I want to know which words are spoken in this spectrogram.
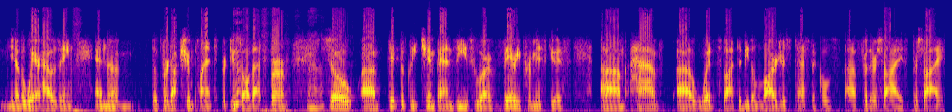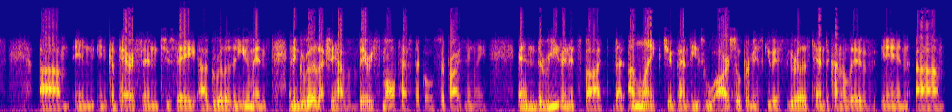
you know, the warehousing and the the production plant to produce all that sperm. Uh-huh. So uh, typically, chimpanzees who are very promiscuous um, have uh, what's thought to be the largest testicles uh, for their size size. Um, in in comparison to say uh, gorillas and humans, and then gorillas actually have very small testicles, surprisingly. And the reason it's thought that unlike chimpanzees who are so promiscuous, gorillas tend to kind of live in um,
